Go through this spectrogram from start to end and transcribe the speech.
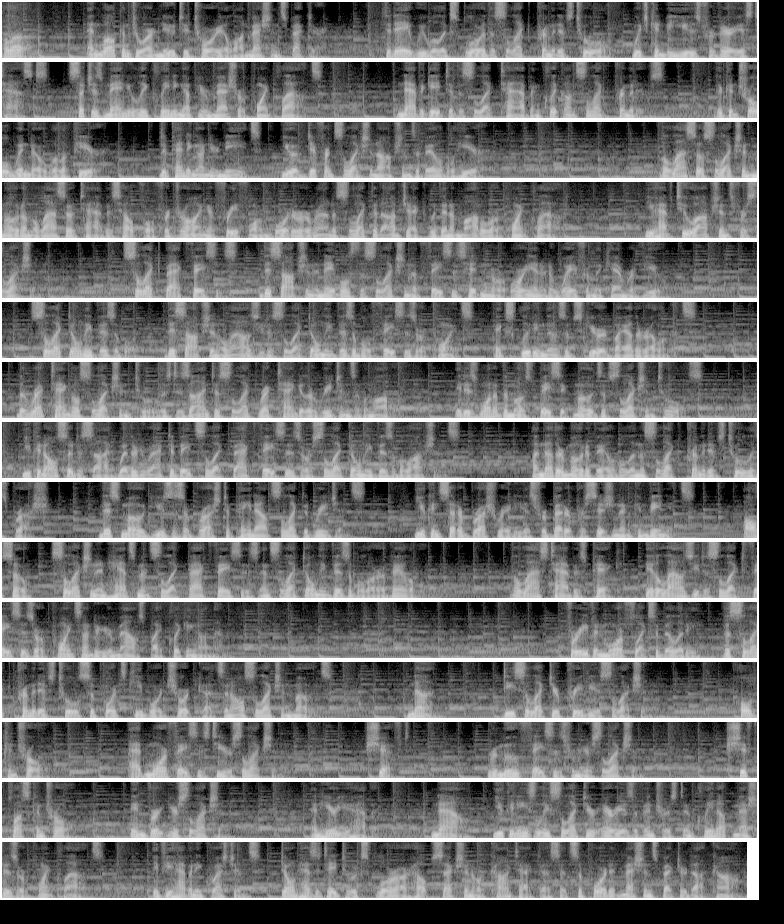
Hello, and welcome to our new tutorial on Mesh Inspector. Today we will explore the Select Primitives tool, which can be used for various tasks, such as manually cleaning up your mesh or point clouds. Navigate to the Select tab and click on Select Primitives. The control window will appear. Depending on your needs, you have different selection options available here. The lasso selection mode on the lasso tab is helpful for drawing a freeform border around a selected object within a model or point cloud. You have two options for selection. Select back faces. This option enables the selection of faces hidden or oriented away from the camera view. Select only visible. This option allows you to select only visible faces or points, excluding those obscured by other elements. The rectangle selection tool is designed to select rectangular regions of a model. It is one of the most basic modes of selection tools. You can also decide whether to activate select back faces or select only visible options. Another mode available in the select primitives tool is brush. This mode uses a brush to paint out selected regions. You can set a brush radius for better precision and convenience. Also, selection enhancement select back faces and select only visible are available. The last tab is pick. It allows you to select faces or points under your mouse by clicking on them. For even more flexibility, the Select Primitives tool supports keyboard shortcuts in all selection modes. None. Deselect your previous selection. Hold Ctrl. Add more faces to your selection. Shift. Remove faces from your selection. Shift plus Control. Invert your selection. And here you have it. Now, you can easily select your areas of interest and clean up meshes or point clouds. If you have any questions, don't hesitate to explore our help section or contact us at support at meshinspector.com.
